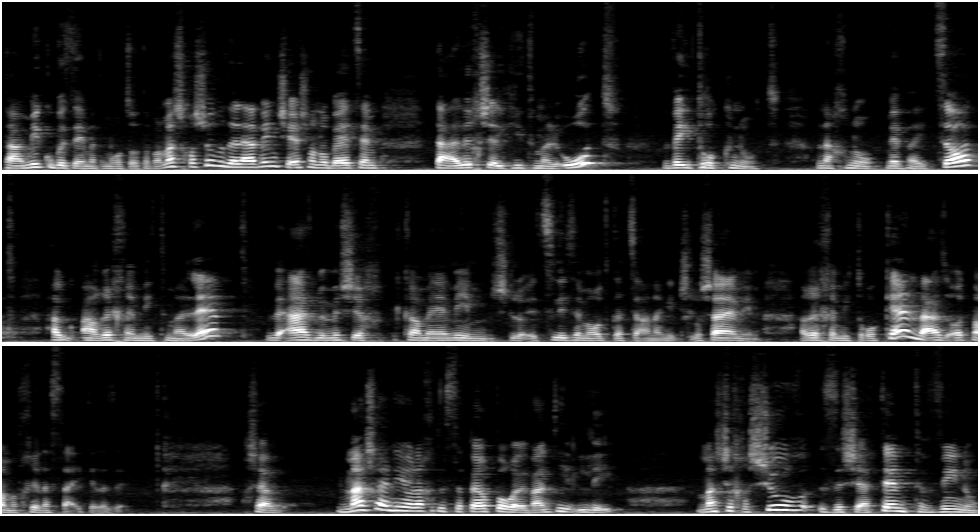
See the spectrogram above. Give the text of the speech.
תעמיקו בזה אם אתם רוצות, אבל מה שחשוב זה להבין שיש לנו בעצם תהליך של התמלאות והתרוקנות. אנחנו מבייצות, הרחם מתמלא, ואז במשך כמה ימים, של... אצלי זה מאוד קצר, נגיד שלושה ימים, הרחם מתרוקן, ואז עוד פעם מתחיל הסייקל הזה. עכשיו, מה שאני הולכת לספר פה רלוונטי לי. מה שחשוב זה שאתם תבינו,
